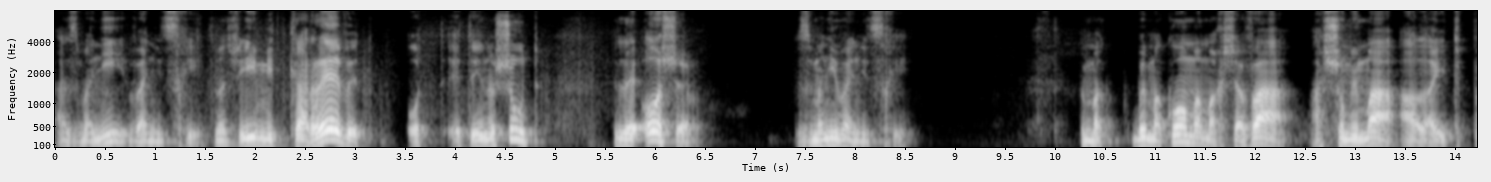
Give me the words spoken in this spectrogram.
הזמני והנצחי. זאת אומרת שהיא מתקרבת את האנושות לאושר זמני והנצחי. במקום המחשבה השוממה על ההתפ...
